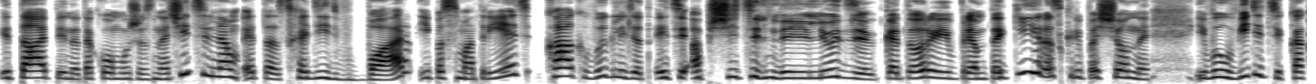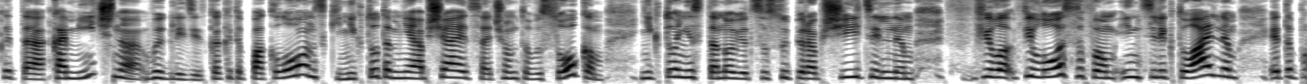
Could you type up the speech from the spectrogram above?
этапе, на таком уже значительном, это сходить в бар и посмотреть, как выглядят эти общительные люди, которые прям такие раскрепощенные. И вы увидите, как это комично выглядит, как это поклонски. Никто там не общается о чем-то высоком, никто не становится суперобщительным, фило- философом, интеллектуальным. Это просто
